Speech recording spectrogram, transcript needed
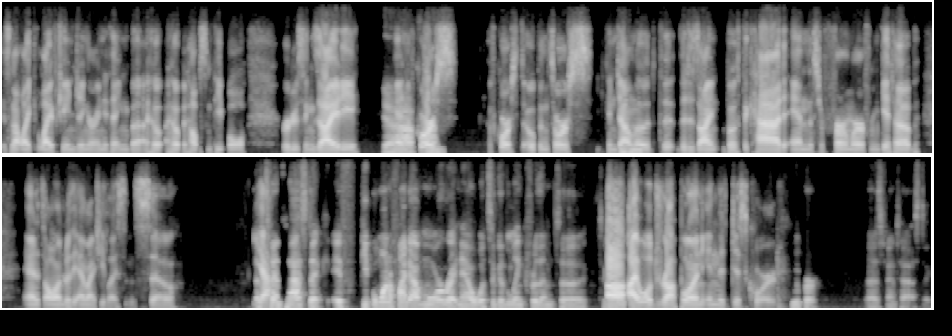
It's not like life changing or anything, but I hope I hope it helps some people reduce anxiety yeah. And of course, fun. of course, it's open source. You can mm-hmm. download mm-hmm. the, the design, both the CAD and the firmware from GitHub, and it's all under the MIT license. So that's yeah. fantastic. If people want to find out more right now, what's a good link for them to? to uh, I will drop one in the Discord. Super. That's fantastic.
